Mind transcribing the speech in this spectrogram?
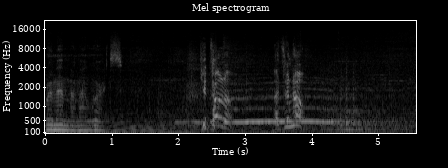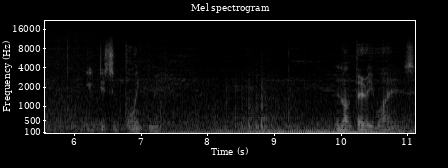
Remember my words. Kitana! That's enough! You disappoint me. Not very wise.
